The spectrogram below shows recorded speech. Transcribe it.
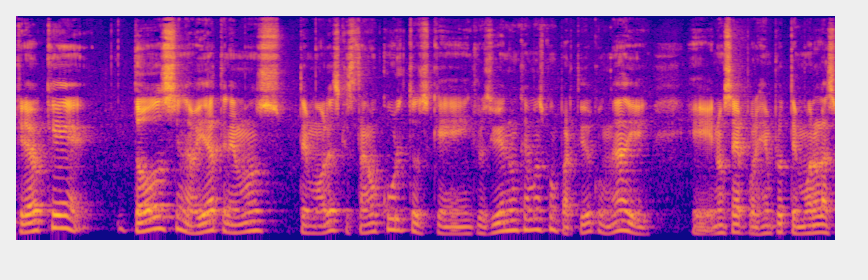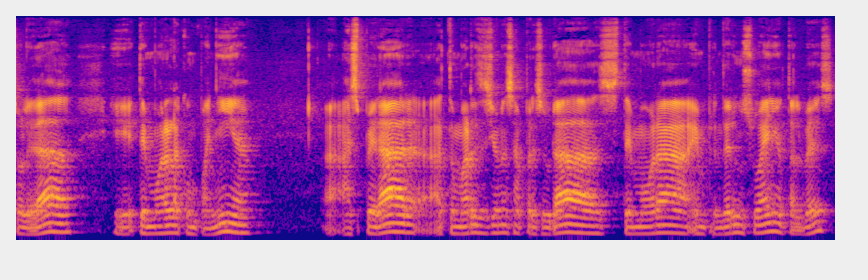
creo que todos en la vida tenemos temores que están ocultos, que inclusive nunca hemos compartido con nadie. Eh, no sé, por ejemplo, temor a la soledad, eh, temor a la compañía, a, a, esperar, a tomar decisiones apresuradas, temor a emprender un sueño tal vez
